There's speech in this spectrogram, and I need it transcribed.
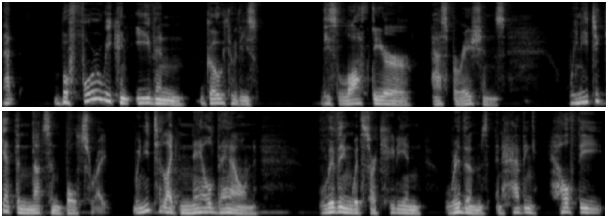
that before we can even go through these these loftier aspirations, we need to get the nuts and bolts right. We need to like nail down living with circadian rhythms and having healthy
